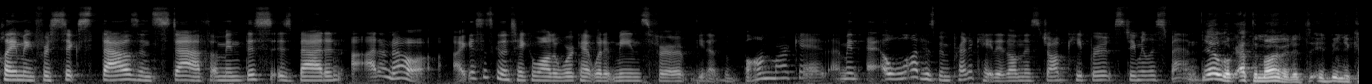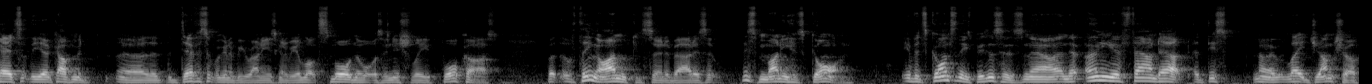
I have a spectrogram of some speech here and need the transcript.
claiming for 6,000 staff. I mean, this is bad. And I don't know. I guess it's going to take a while to work out what it means for you know the bond market. I mean, a lot has been predicated on this JobKeeper stimulus spend. Yeah, look, at the moment, it, it indicates that the uh, government, uh, the, the, deficit we're going to be running is going to be a lot smaller than what was initially forecast. But the thing I'm concerned about is that this money has gone. If it's gone to these businesses now, and they only have found out at this you know, late juncture,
